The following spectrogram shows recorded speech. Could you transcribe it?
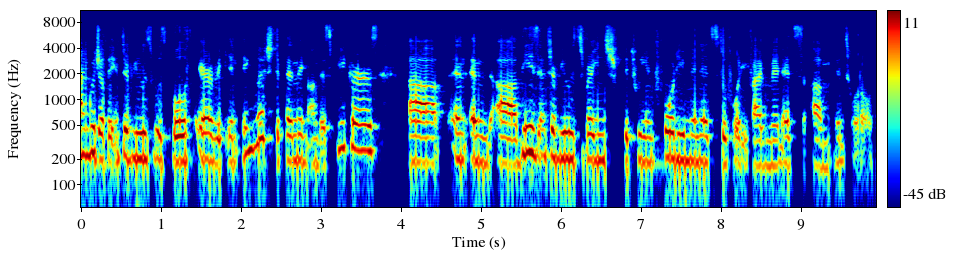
language of the interviews was both Arabic and English, depending on the speakers. Uh, and and uh, these interviews range between 40 minutes to 45 minutes um, in total.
